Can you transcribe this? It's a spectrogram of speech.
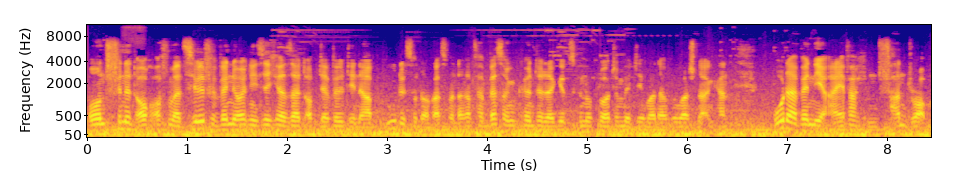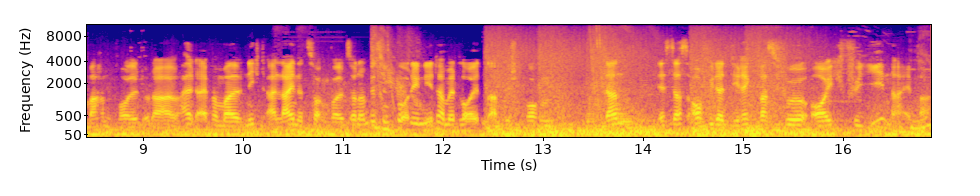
Und findet auch oftmals Hilfe, wenn ihr euch nicht sicher seid, ob der Bild, den ihr habt, gut ist oder was man daran verbessern könnte. Da gibt es genug Leute, mit denen man darüber schnacken kann. Oder wenn ihr einfach einen Fun-Drop machen wollt oder halt einfach mal nicht alleine zocken wollt, sondern ein bisschen koordinierter mit Leuten abgesprochen, dann ist das auch wieder direkt was für euch, für jeden einfach.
